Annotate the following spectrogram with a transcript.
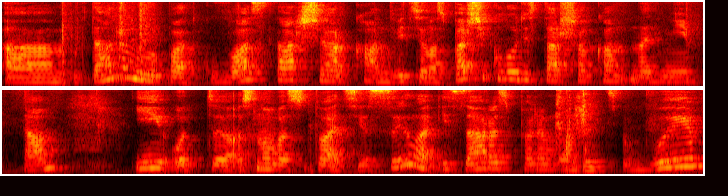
В даному випадку у вас старший аркан. Дивіться, у вас в колоді старший аркан на дні. Да? І от е, основа ситуації сила, і зараз переможець. Ви е,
